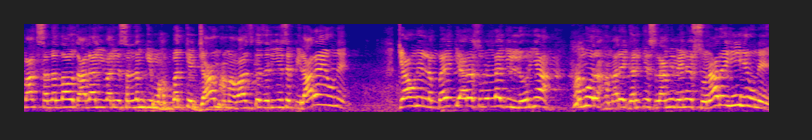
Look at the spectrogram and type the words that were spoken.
پاک صلی اللہ تعالی علیہ وسلم کی محبت کے جام ہم آواز کے ذریعے سے پلا رہے ہیں انہیں۔ کیا انہیں لبیک یا رسول اللہ کی لوریاں ہم اور ہمارے گھر کی اسلامی بہنیں سنا رہی ہیں انہیں؟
